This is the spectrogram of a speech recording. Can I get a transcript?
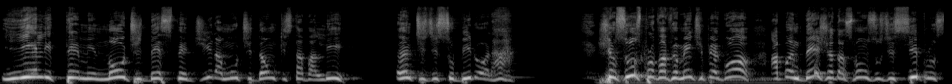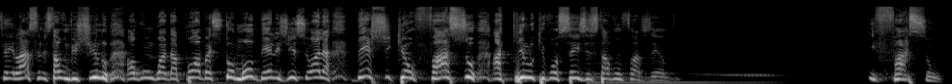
E ele terminou de despedir a multidão que estava ali antes de subir orar. Jesus provavelmente pegou a bandeja das mãos dos discípulos, sei lá se eles estavam vestindo algum guarda-pó, mas tomou deles e disse: Olha, deixe que eu faço aquilo que vocês estavam fazendo e façam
